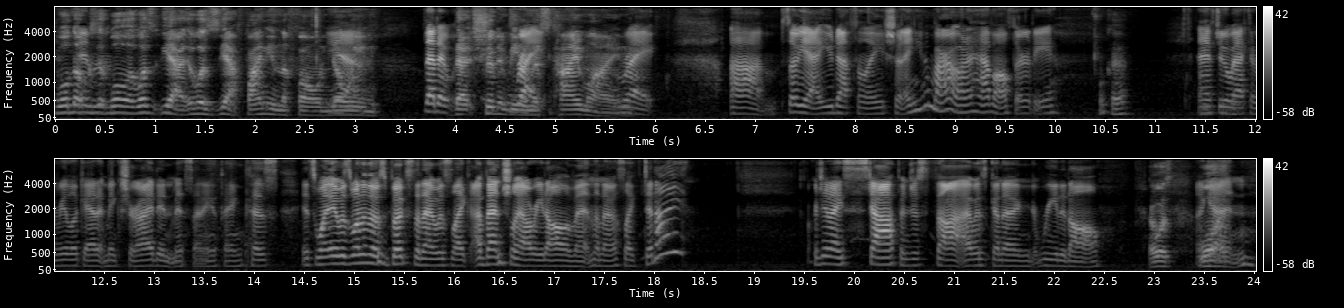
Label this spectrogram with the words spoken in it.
well no it, well it was yeah it was yeah finding the phone Yeah. knowing That it that shouldn't be Right. in this timeline Right. Um, so yeah, you definitely should. And you can borrow it. I have all thirty. okay I have to go back and relook at it, make sure I didn't miss anything, because it's one. It was one of those books that I was like, eventually I'll read all of it, and then I was like, did I? Or did I stop and just thought I was gonna read it all? I was well, Again.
